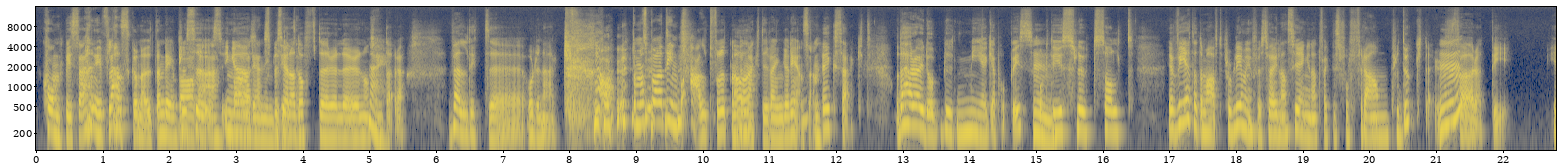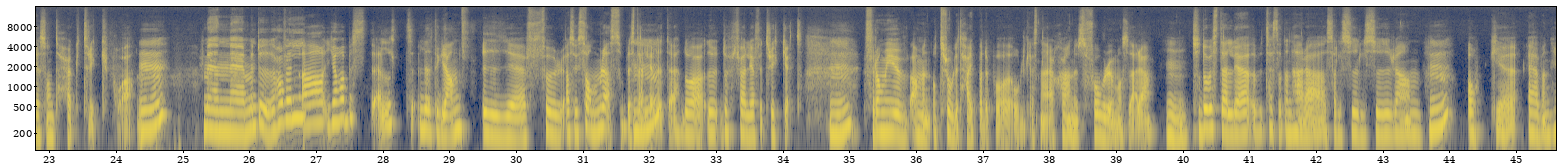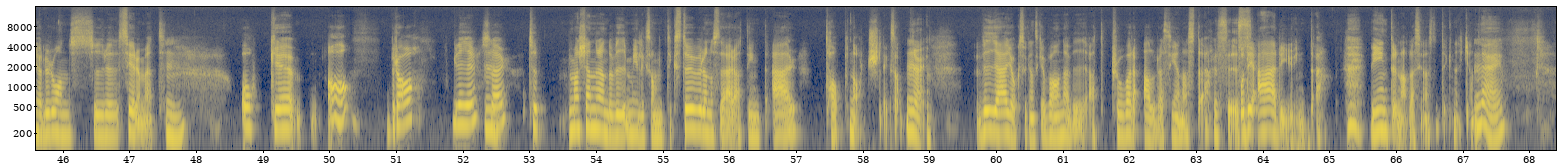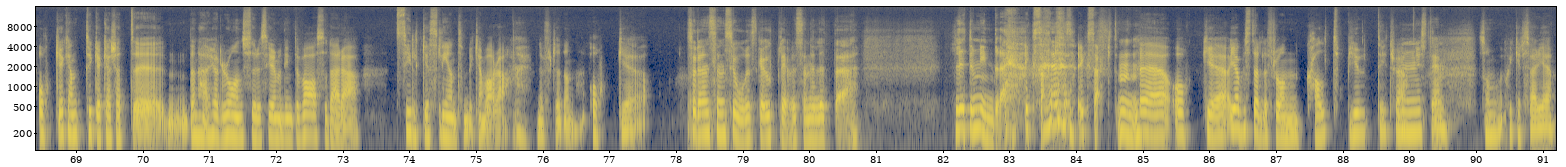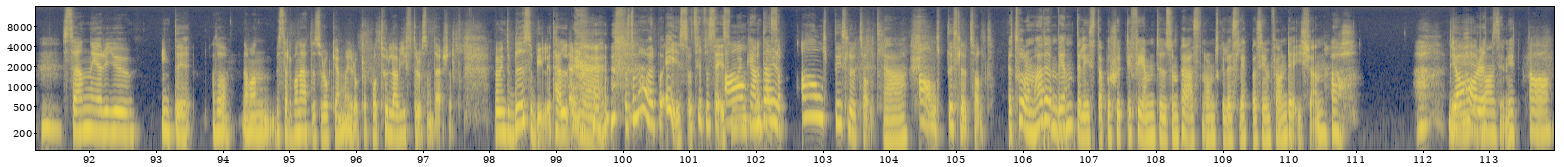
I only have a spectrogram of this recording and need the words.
kompisar i flaskorna utan det är bara, precis. Inga bara speciella dofter eller något Nej. sånt där. Väldigt eh, ordinärt. Ja, de har sparat in på allt förutom Ja. den aktiva ingrediensen. Exakt. Och det här har ju då blivit mega poppis Mm. och det är ju slutsålt. Jag vet att de har haft problem inför Sverigelanseringen att faktiskt få fram produkter Mm. för att det är sånt högt tryck på. Men, eh, men du har väl... Ja, jag har beställt lite grann. I, eh, för, alltså i somras så beställde Mm. jag lite. Då, då, då föll jag för trycket. För de är ju ja, men, otroligt hypade på olika såna här skönhetsforum och sådär. Mm. Så då beställde jag, testat den här äh, salicylsyran Mm. och eh, även hyaluronsyreserumet. Mm. Och eh, ja, bra grejer Mm. sådär. Man känner ändå vid, med liksom texturen och sådär att det inte är top notch. Liksom. Nej, Vi är ju också ganska vana vid att prova det allra senaste. precis. Och det är det ju inte. Det är inte den allra senaste tekniken. Nej. Och jag kan tycka kanske att eh, den här hyaluronsyreserumet inte var så där eh, silkeslent som det kan vara nu för tiden. Och eh, Så den sensoriska upplevelsen är lite, lite mindre. exakt, exakt. Eh, och eh, jag beställde från Cult Beauty tror jag. Mm, just det. som skickar till Sverige. Sen är det ju inte... Alltså, när man beställer på nätet så råkar man ju råka på tullavgifter och sånt där. Så det behöver inte bli så billigt heller. Nej. Fast de har väl på Acer i och för sig så ja, man kan men passa... är alltid slutsålt. Ja. Alltid slutsålt. Jag tror de hade en väntelista på 75 000 pers när de skulle släppa sin foundation. Ah. Det är Jag har, helt ett, vansinnigt. ja,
